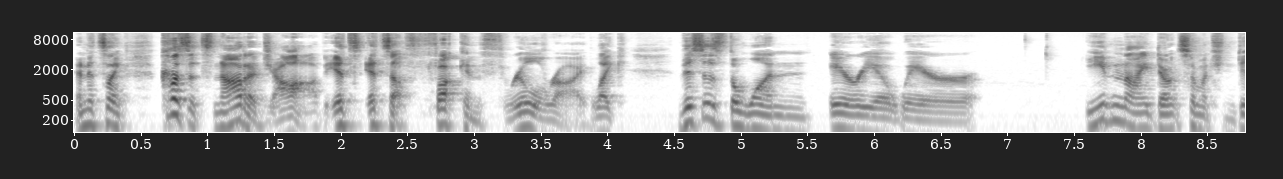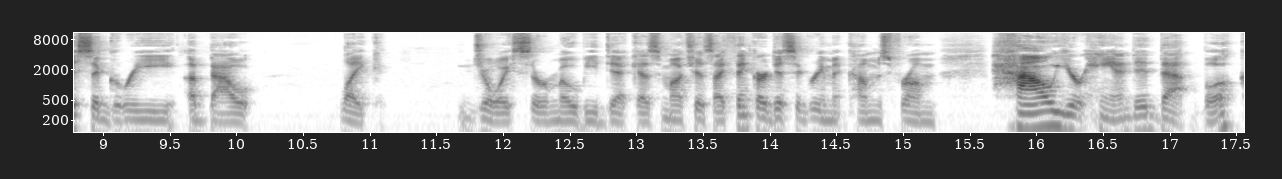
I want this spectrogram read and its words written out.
And it's like, "Cause it's not a job. It's it's a fucking thrill ride." Like this is the one area where Eden and I don't so much disagree about like Joyce or Moby Dick as much as I think our disagreement comes from how you're handed that book.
